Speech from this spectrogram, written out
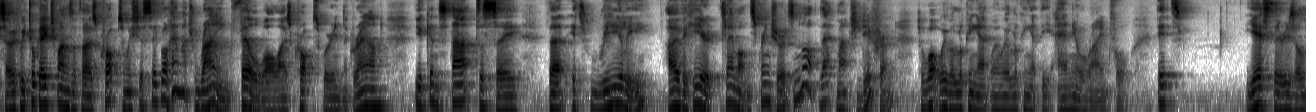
so if we took each one of those crops and we just said, well, how much rain fell while those crops were in the ground, you can start to see that it's really over here at Clermont and Springsure, it's not that much different to what we were looking at when we were looking at the annual rainfall. It's yes, there is a,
